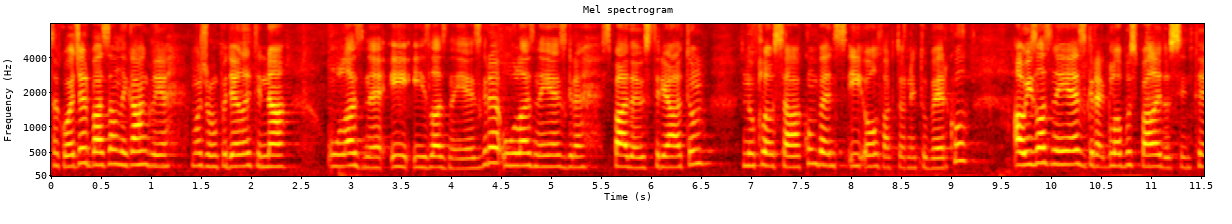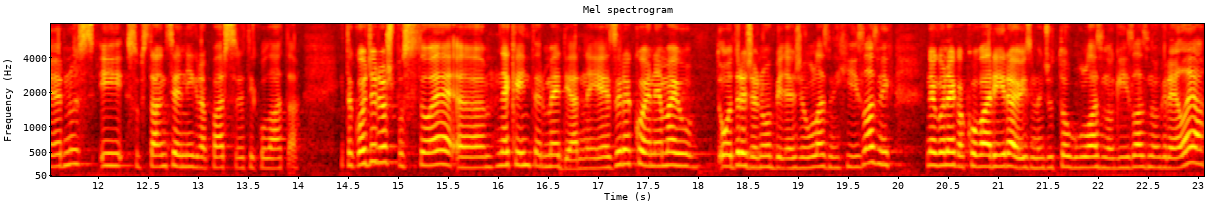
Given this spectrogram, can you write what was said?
Također, bazalni ganglije možemo podijeliti na ulazne i izlazne jezgre. Ulazne jezgre spadaju striatum, nucleus accumbens i olfaktorni tuberkul, a u izlazne jezgre globus pallidus internus i substancija nigra pars reticulata. I također još postoje e, neke intermedijarne jezgre koje nemaju određeno obilježje ulaznih i izlaznih, nego nekako variraju između tog ulaznog i izlaznog releja,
